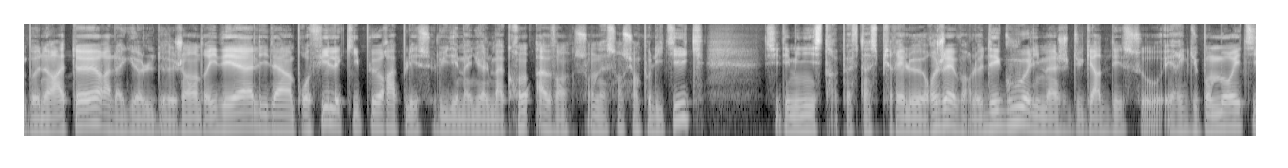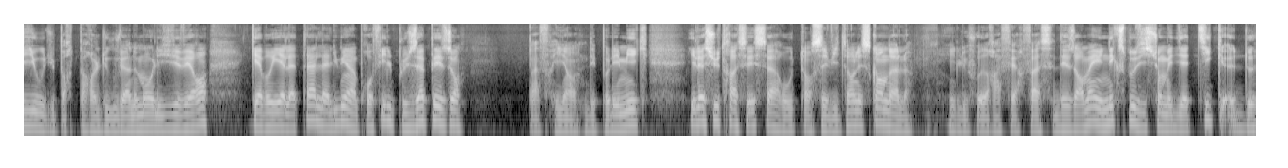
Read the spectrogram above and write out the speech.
Bon orateur, à la gueule de gendre idéal, il a un profil qui peut rappeler celui d'Emmanuel Macron avant son ascension politique. Si des ministres peuvent inspirer le rejet, voire le dégoût, à l'image du garde des Sceaux Éric Dupont-Moretti ou du porte-parole du gouvernement Olivier Véran, Gabriel Attal a lui un profil plus apaisant. Pas friand des polémiques, il a su tracer sa route en s'évitant les scandales. Il lui faudra faire face désormais à une exposition médiatique de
